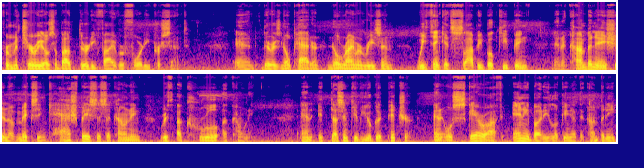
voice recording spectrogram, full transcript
for materials, about 35 or 40%. And there is no pattern, no rhyme or reason. We think it's sloppy bookkeeping and a combination of mixing cash basis accounting with accrual accounting. And it doesn't give you a good picture. And it will scare off anybody looking at the company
